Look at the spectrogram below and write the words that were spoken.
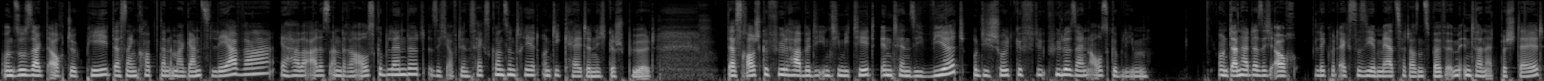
Und so sagt auch Dirk P., dass sein Kopf dann immer ganz leer war. Er habe alles andere ausgeblendet, sich auf den Sex konzentriert und die Kälte nicht gespült. Das Rauschgefühl habe die Intimität intensiviert und die Schuldgefühle seien ausgeblieben. Und dann hat er sich auch Liquid Ecstasy im März 2012 im Internet bestellt.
